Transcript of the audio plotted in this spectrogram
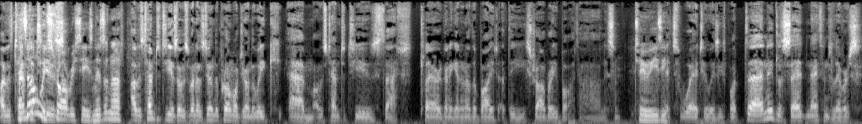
I was It's tempted to always use. strawberry season, is it not? I was tempted to use. I was when I was doing the promo during the week. Um, I was tempted to use that Clare are going to get another bite at the strawberry, but ah, listen, Too easy. it's way too easy. But uh, needless said, Nathan delivers.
